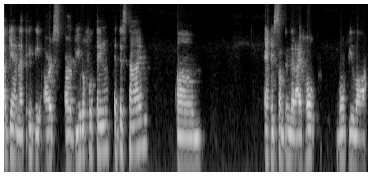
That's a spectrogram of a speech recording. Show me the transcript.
again, I think the arts are a beautiful thing at this time, um, and something that I hope won't be lost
